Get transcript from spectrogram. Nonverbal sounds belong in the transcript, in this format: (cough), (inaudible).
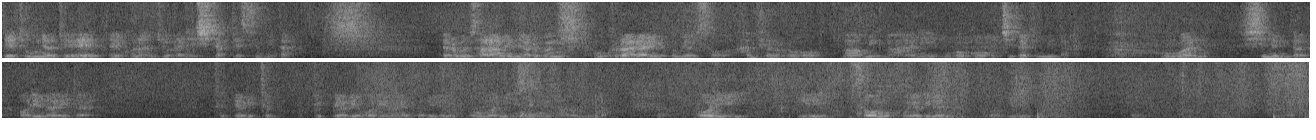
이제 종려제 고난주가 이제 시작됐습니다. 여러분 사랑하는 여러분 우크라이나를 보면서 한편으로 마음이 많이 무겁고 찢어집니다. 무고한 시민들, 어린아이들, 특별히 특, 특별히 어린아이들이 너무 많이 희생을 당합니다. 뻔히 이 써놓고 여기는 여기 어,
